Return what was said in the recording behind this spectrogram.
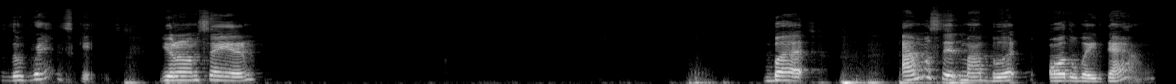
the Redskins. You know what I'm saying? But I'm gonna sit my butt all the way down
